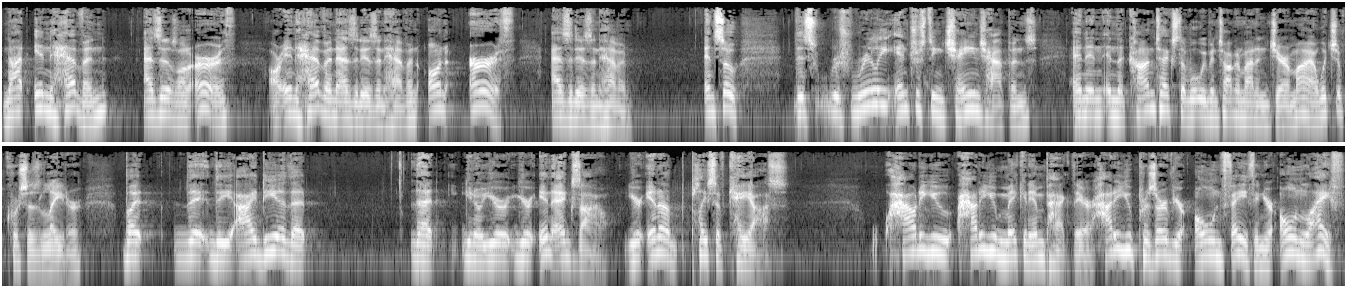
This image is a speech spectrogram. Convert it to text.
Not in heaven as it is on earth, or in heaven as it is in heaven, on earth as it is in heaven. And so this really interesting change happens. And in, in the context of what we've been talking about in Jeremiah, which of course is later, but the, the idea that, that, you know, you're, you're in exile, you're in a place of chaos. How do you, how do you make an impact there? How do you preserve your own faith in your own life?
